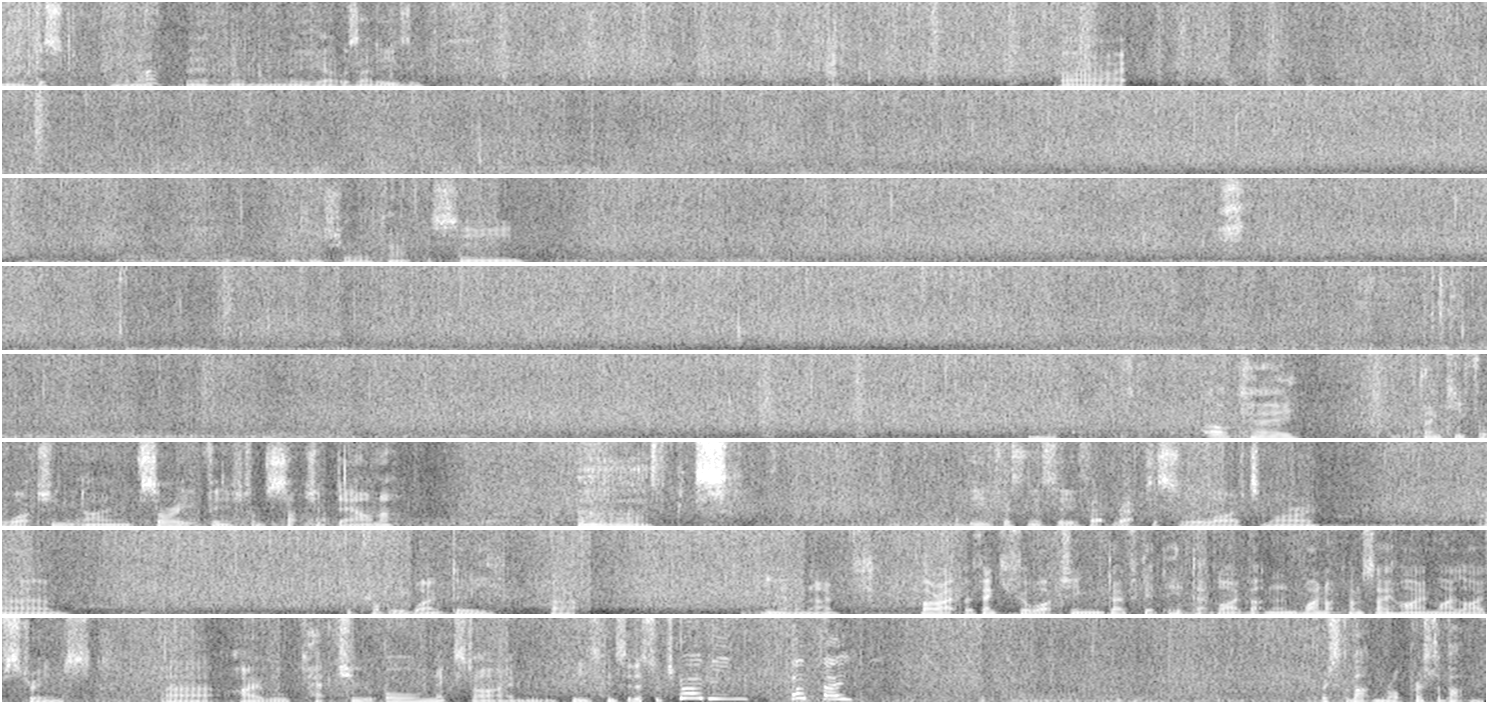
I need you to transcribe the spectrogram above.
Oh, just going up there. Oh, there you go. It was that easy. Alright. I can't be seen. Okay. Thank you for watching. I'm sorry it finished on such a downer. I'll be interested to see if that raptor's still alive tomorrow. Um, it probably won't be, but you never know. Alright, but thank you for watching. Don't forget to hit that like button and why not come say hi in my live streams. Uh, I will catch you all next time. Please consider subscribing. Bye bye. Press the button, Rob. Press the button.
